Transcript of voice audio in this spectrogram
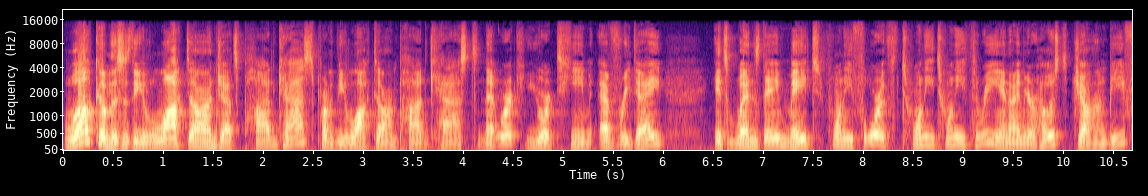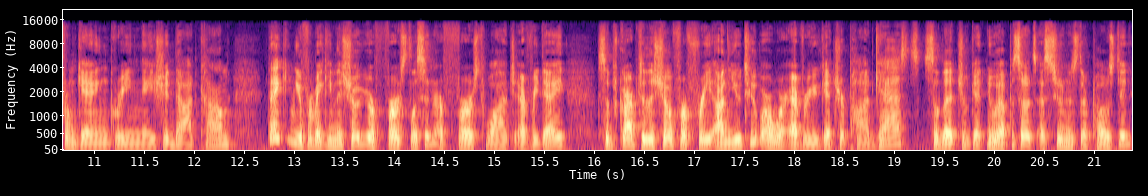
Welcome. This is the Locked On Jets podcast, part of the Locked On Podcast Network, your team every day. It's Wednesday, May 24th, 2023, and I'm your host, John B. from GangGreenNation.com. Thanking you for making the show your first listen or first watch every day. Subscribe to the show for free on YouTube or wherever you get your podcasts so that you'll get new episodes as soon as they're posted.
